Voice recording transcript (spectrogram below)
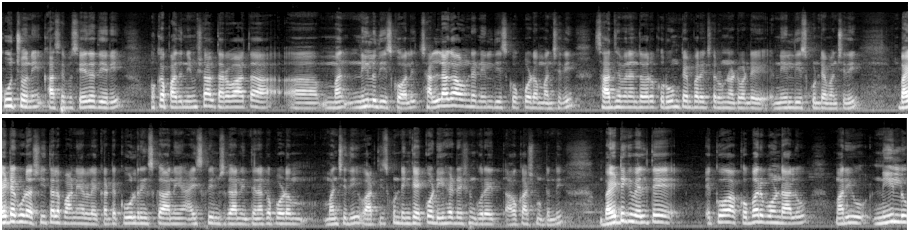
కూర్చొని కాసేపు సేద తీరి ఒక పది నిమిషాల తర్వాత మన్ నీళ్ళు తీసుకోవాలి. చల్లగా ఉండే నీళ్ళు తీసుకోకపోవడం మంచిది. సాధ్యమైనంత వరకు రూమ్ టెంపరేచర్ ఉన్నటువంటి నీళ్ళు తీసుకుంటే మంచిది. బయట కూడా శీతల పానీయాలు లైక్ అంటే కూల్ డ్రింక్స్ కానీ ఐస్ క్రీమ్స్ కానీ తినకపోవడం మంచిది. వాటి తీసుకుంటే ఇంకా ఎక్కువ డిహైడ్రేషన్ గురై అవకాశం ఉంటుంది. బయటికి వెళ్తే ఎక్కువ కొబ్బరి బోండాలు మరియు నీళ్ళు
